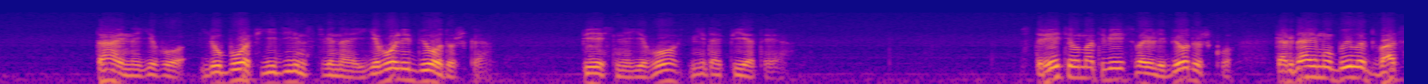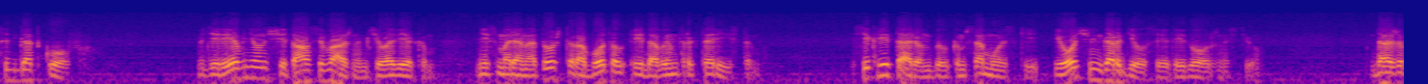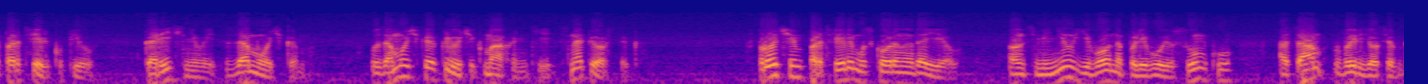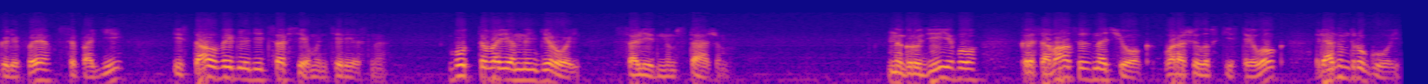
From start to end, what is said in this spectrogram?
Тайна его, любовь единственная, его лебедушка, песня его недопетая. Встретил Матвей свою лебедушку, когда ему было двадцать годков. В деревне он считался важным человеком, несмотря на то, что работал рядовым трактористом. Секретарь он был комсомольский и очень гордился этой должностью. Даже портфель купил, коричневый, с замочком. У замочка ключик махонький, с наперсток. Впрочем, портфель ему скоро надоел. Он сменил его на полевую сумку, а сам вырядился в галифе, в сапоги и стал выглядеть совсем интересно, будто военный герой с солидным стажем. На груди его красовался значок «Ворошиловский стрелок», рядом другой,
